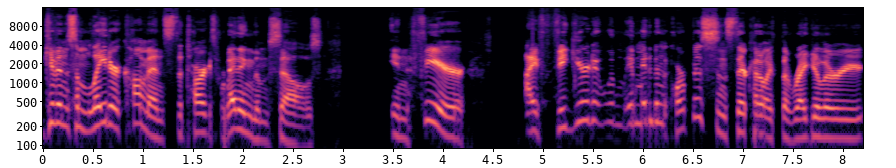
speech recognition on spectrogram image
given some later comments, the targets were wedding themselves in fear. I figured it would it might have been the corpus since they're kind of like the regular,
